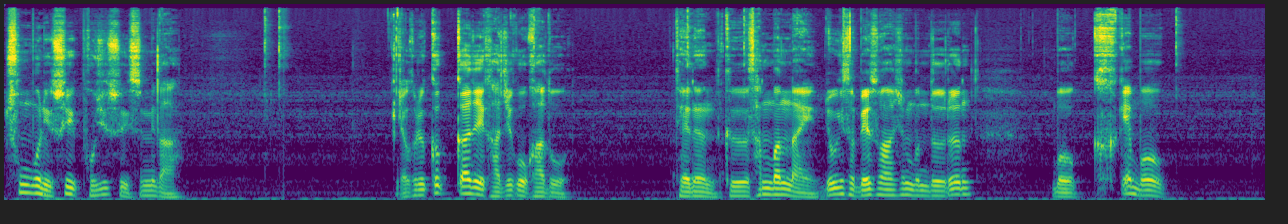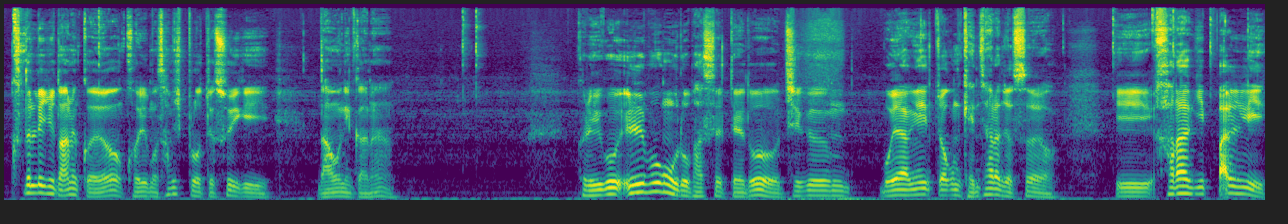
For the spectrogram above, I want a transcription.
충분히 수익 보실 수 있습니다. 야, 그리고 끝까지 가지고 가도 되는 그 3번 라인 여기서 매수하신 분들은 뭐 크게 뭐 흔들리지도 않을 거예요. 거의 뭐 30%대 수익이 나오니까는 그리고 일봉으로 봤을 때도 지금 모양이 조금 괜찮아졌어요. 이 하락이 빨리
